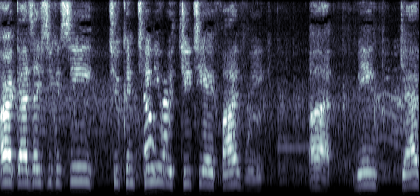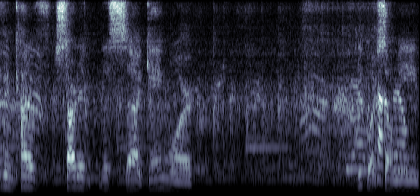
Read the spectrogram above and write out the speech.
Alright, guys, as you can see, to continue No, with GTA 5 week, uh, me and Gavin kind of started this uh, gang war. Yeah, People are so mean.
